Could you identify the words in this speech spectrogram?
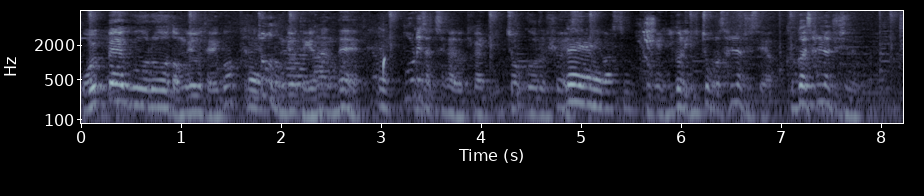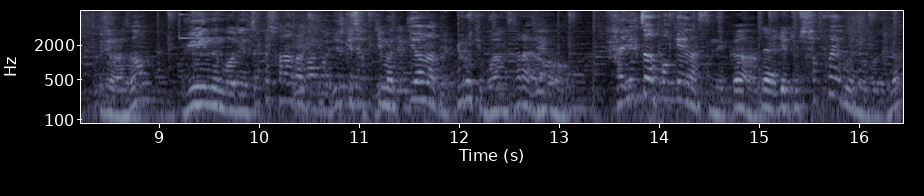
올백으로 넘겨도 되고 네. 한쪽으로 넘겨도 되긴 하는데 네. 뿌리 자체가 여기가 이쪽으로 휘어있어요. 네, 맞습니다. 그러니까 이걸 이쪽으로 살려주세요. 그걸 살려주시는 거예요 그리고 나서 위에 있는 머리는 짧게 쳐놔가지고 이렇게 잡기만 뛰어나도 이렇게 모양 살아요. 다 일자로 뻗게 해놨으니까 네. 이게 좀 샤프해 보이는 거거든요.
